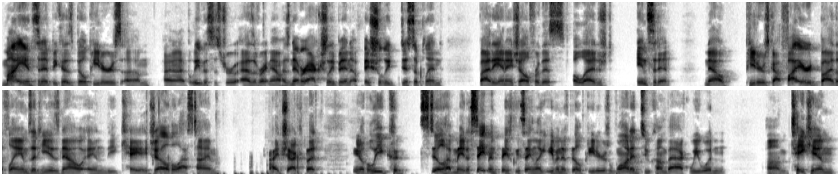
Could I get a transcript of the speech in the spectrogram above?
my incident because Bill Peters, um, I, I believe this is true as of right now, has never actually been officially disciplined by the NHL for this alleged incident. Now, Peters got fired by the Flames, and he is now in the KHL. The last time I checked, but you know the league could still have made a statement, basically saying like even if Bill Peters wanted to come back, we wouldn't um, take him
